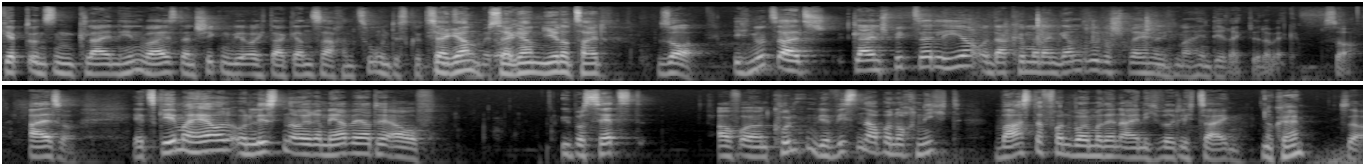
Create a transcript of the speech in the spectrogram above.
gebt uns einen kleinen Hinweis, dann schicken wir euch da gern Sachen zu und diskutieren. Sehr gern, sehr euch. gern, jederzeit. So, ich nutze als kleinen Spickzettel hier und da können wir dann gern drüber sprechen und ich mache ihn direkt wieder weg. So, also, jetzt gehen wir her und listen eure Mehrwerte auf. Übersetzt auf euren Kunden. Wir wissen aber noch nicht, was davon wollen wir denn eigentlich wirklich zeigen. Okay. So.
